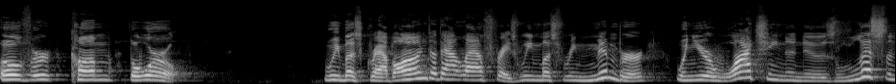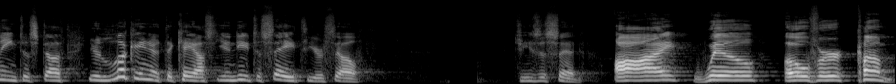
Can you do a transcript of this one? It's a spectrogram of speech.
overcome the world. We must grab on to that last phrase. We must remember when you're watching the news, listening to stuff, you're looking at the chaos, you need to say to yourself, Jesus said, I will overcome.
